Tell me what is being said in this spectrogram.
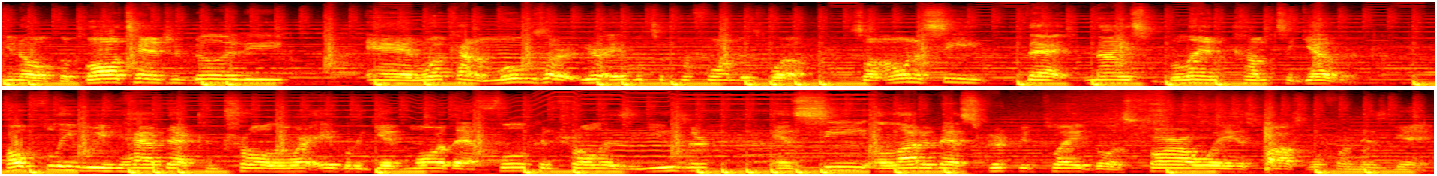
you know the ball tangibility and what kind of moves are you're able to perform as well. So I want to see that nice blend come together. Hopefully we have that control and we're able to get more of that full control as a user and see a lot of that scripted play go as far away as possible from this game.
